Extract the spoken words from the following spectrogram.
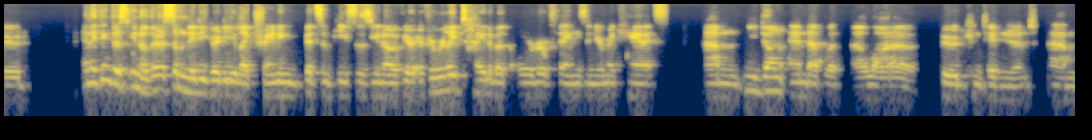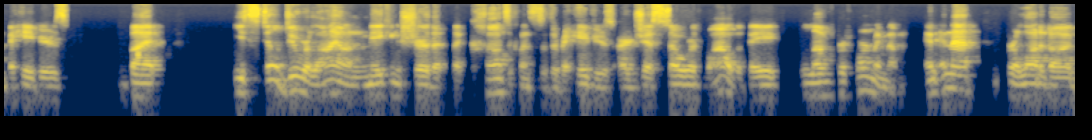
food. And i think there's you know there's some nitty gritty like training bits and pieces you know if you're if you're really tight about the order of things and your mechanics um, you don't end up with a lot of food contingent um, behaviors. But you still do rely on making sure that the consequences of their behaviors are just so worthwhile that they love performing them. And and that for a lot of dog,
